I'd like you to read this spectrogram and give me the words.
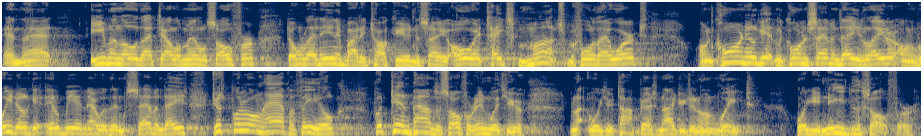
and that, even though that's elemental sulfur, don't let anybody talk you into saying, oh, it takes months before that works. On corn, it'll get in the corn seven days later. On wheat, it'll, get, it'll be in there within seven days. Just put it on half a field. Put 10 pounds of sulfur in with your with your top dress nitrogen on wheat, where you need the sulfur,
